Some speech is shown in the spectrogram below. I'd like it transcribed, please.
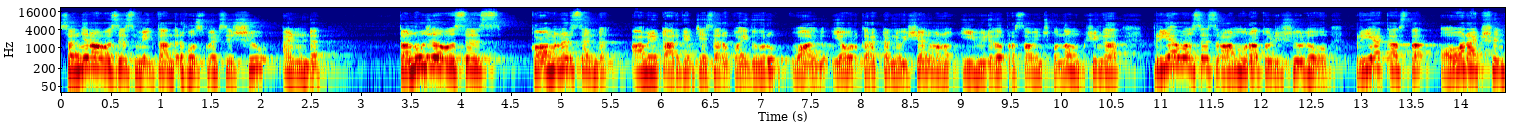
Sanjana versus మిగతా అందరి housemates issue and Tanuja versus commoners and ఆమెని టార్గెట్ చేశారు ఒక ఐదుగురు వాళ్ళు. ఎవరు కరెక్ట్ అనే విషయాన్ని మనం ఈ వీడియోలో ప్రస్తావించుకుందాం. ముఖ్యంగా ప్రియా వర్సెస్ రాము రాథోడ్ ఇష్యూలో ప్రియా కాస్త ఓవర్ యాక్షన్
